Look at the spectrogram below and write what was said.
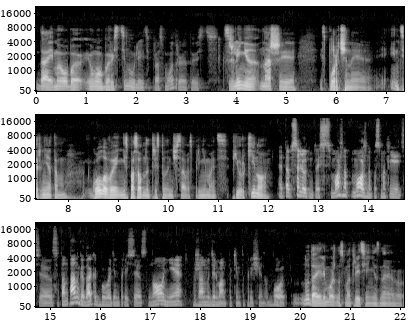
Да, и мы оба, и мы оба растянули эти просмотры. То есть, к сожалению, наши испорченные интернетом головы не способны 3,5 часа воспринимать пьюр кино. Это абсолютно. То есть можно, можно посмотреть э, Сатантанга, да, как бы в один присест, но не Жанну Дельман по каким-то причинам. Вот. Ну да, или можно смотреть, я не знаю,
